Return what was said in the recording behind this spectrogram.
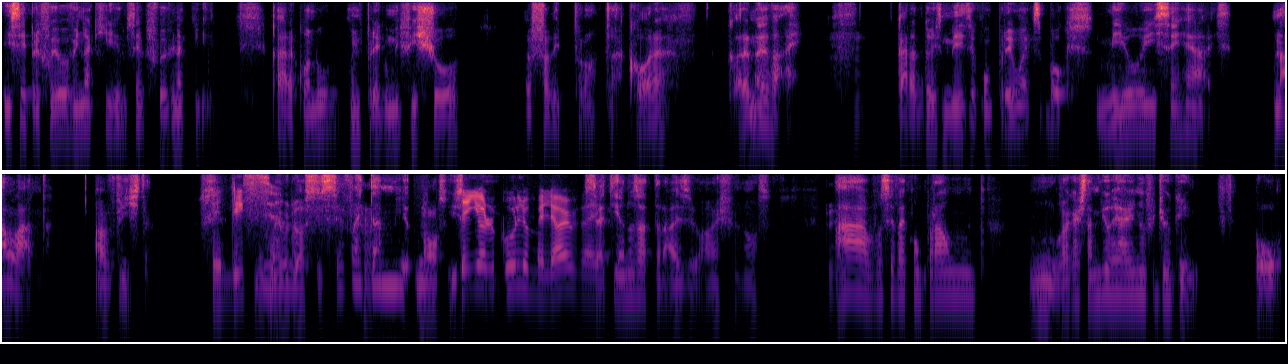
E sempre fui ouvindo aquilo, sempre fui ouvindo aquilo. Cara, quando o emprego me fechou, eu falei, pronto, agora, agora nós vai. Cara, dois meses eu comprei um Xbox mil e cem reais. Na lata. À vista. Delícia. Minha mãe olhou assim, você vai dar mil. Nossa, isso. Tem orgulho melhor, velho? Sete anos atrás, eu acho. Nossa. Tem. Ah, você vai comprar um, um. Vai gastar mil reais no videogame. Pô.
